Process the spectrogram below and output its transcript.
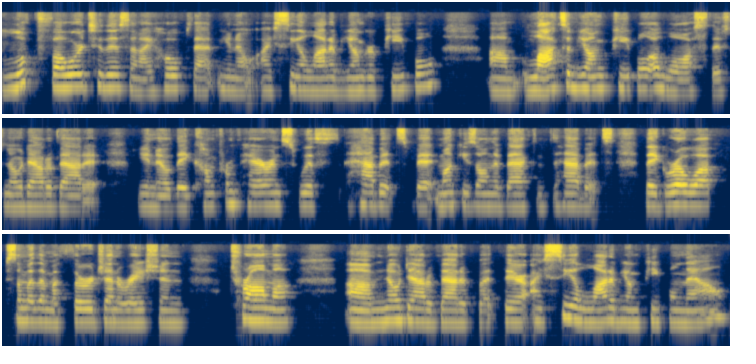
look forward to this and I hope that, you know, I see a lot of younger people um, lots of young people are lost. There's no doubt about it. You know, they come from parents with habits, monkeys on their back and habits. They grow up, some of them a third generation trauma. Um, no doubt about it. But there, I see a lot of young people now.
